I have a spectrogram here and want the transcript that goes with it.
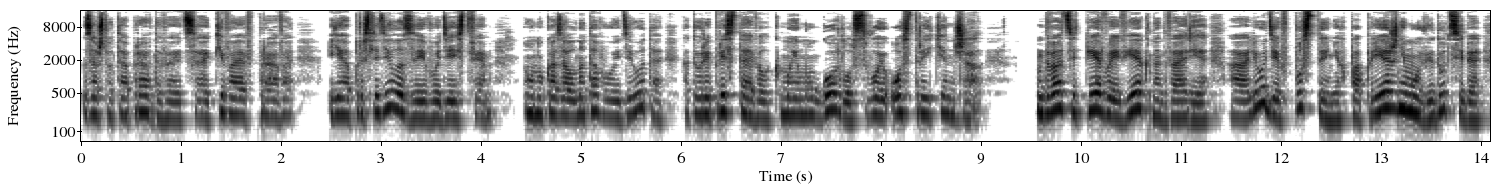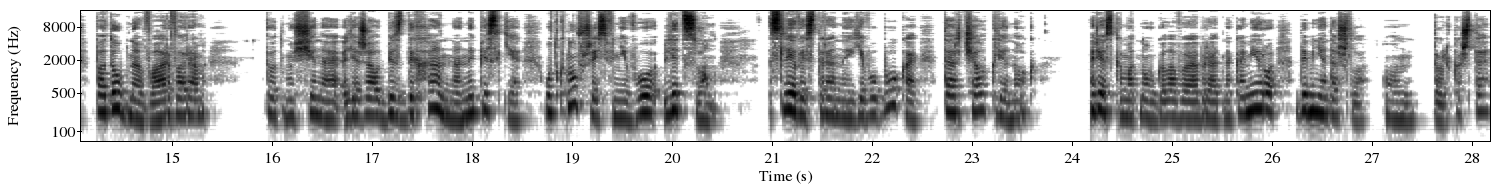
За что-то оправдывается, кивая вправо. Я проследила за его действием. Он указал на того идиота, который приставил к моему горлу свой острый кинжал. Двадцать первый век на дворе, а люди в пустынях по-прежнему ведут себя подобно варварам – тот мужчина лежал бездыханно на песке, уткнувшись в него лицом. С левой стороны его бока торчал клинок. Резко мотнув головой обратно к Амиру, до меня дошло. Он только что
